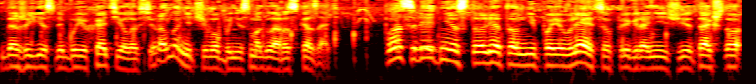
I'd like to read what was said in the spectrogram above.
даже если бы и хотела, все равно ничего бы не смогла рассказать. Последние сто лет он не появляется в приграничье, так что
